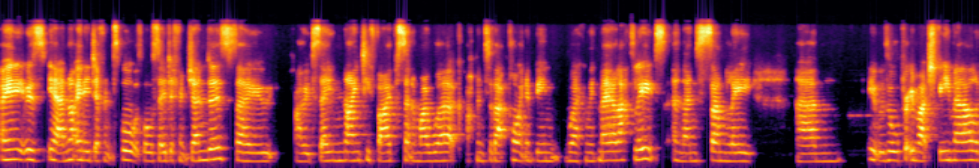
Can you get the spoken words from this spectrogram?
I mean, it was yeah, not only different sports, but also different genders. So I would say 95% of my work up until that point had been working with male athletes, and then suddenly um, it was all pretty much female,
